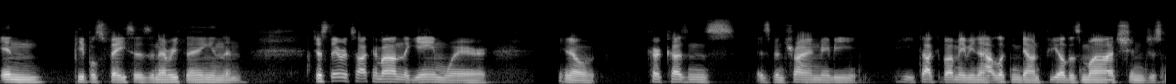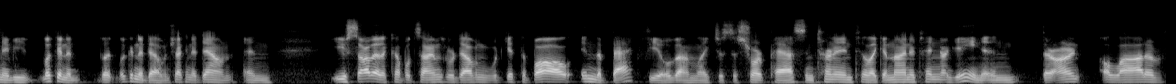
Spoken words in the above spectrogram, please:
in people's faces and everything. And then just they were talking about in the game where you know Kirk Cousins has been trying maybe he talked about maybe not looking downfield as much and just maybe looking at looking at Dalvin, checking it down, and you saw that a couple times where Dalvin would get the ball in the backfield on like just a short pass and turn it into like a nine or ten yard gain, and there aren't a lot of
